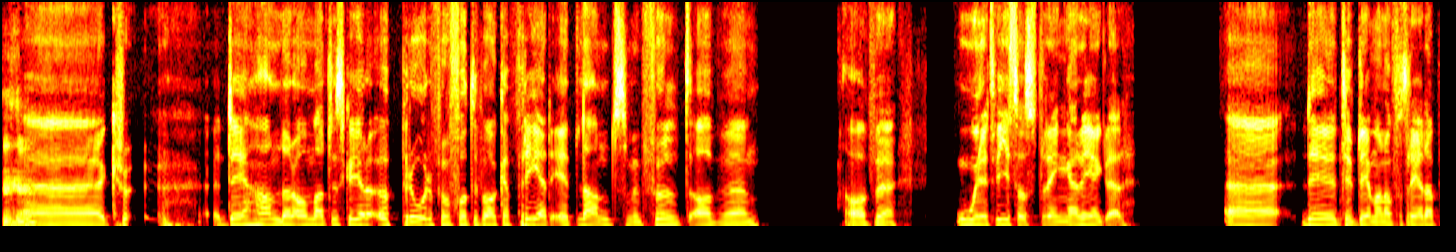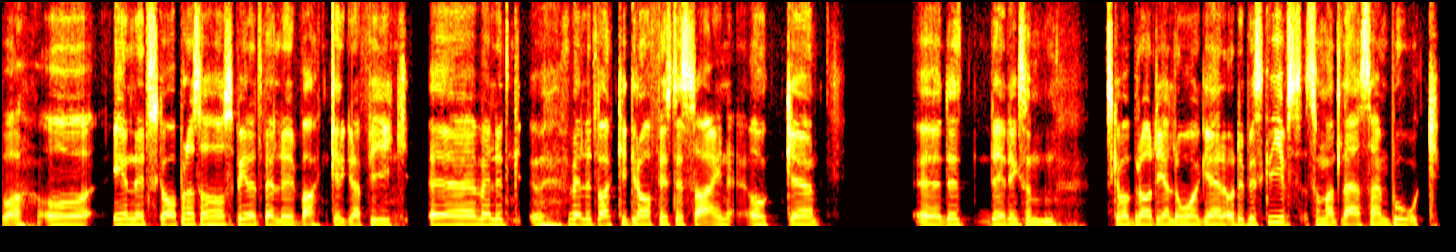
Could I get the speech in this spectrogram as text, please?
Mm -hmm. uh, det handlar om att du ska göra uppror för att få tillbaka fred i ett land som är fullt av, av orättvisa och stränga regler. det är typ det man har fått reda på. Och enligt skaparna så har spelet väldigt vacker grafik, eh, väldigt, väldigt vacker grafisk design och eh, eh det, det liksom ska vara bra dialoger och det beskrivs som att läsa en bok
